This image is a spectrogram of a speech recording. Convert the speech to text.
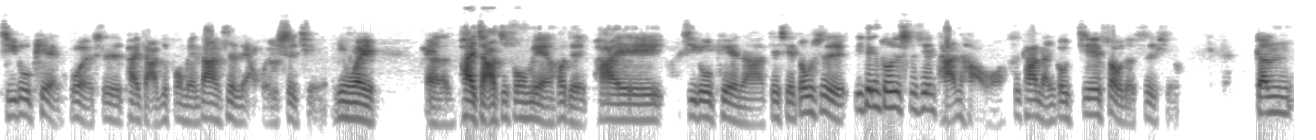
纪录片或者是拍杂志封面当然是两回事情，因为。呃，拍杂志封面或者拍纪录片啊，这些都是一定都是事先谈好哦，是他能够接受的事情。跟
